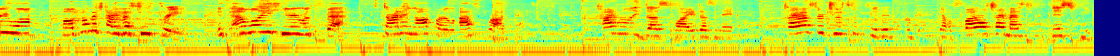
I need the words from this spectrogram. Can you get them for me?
everyone. Welcome to Trimester 3. It's Emily here with Ben, starting off our last broadcast. Time really does fly, doesn't it? Trimester 2 is concluded. Beginning our final trimester this week,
